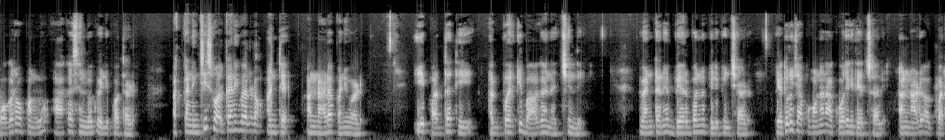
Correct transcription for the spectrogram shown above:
పొగ రూపంలో ఆకాశంలోకి వెళ్ళిపోతాడు. అక్కడి నుంచి స్వర్గానికి వెళ్ళడం అంతే అన్నాడు ఆ పనివాడు. ఈ పద్ధతి అక్బర్కి బాగా నచ్చింది. వెంటనే బీర్బల్ను పిలిపించాడు. ఎదురు చెప్పకుండా నా కోరిక తీర్చాలి అన్నాడు అక్బర్.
